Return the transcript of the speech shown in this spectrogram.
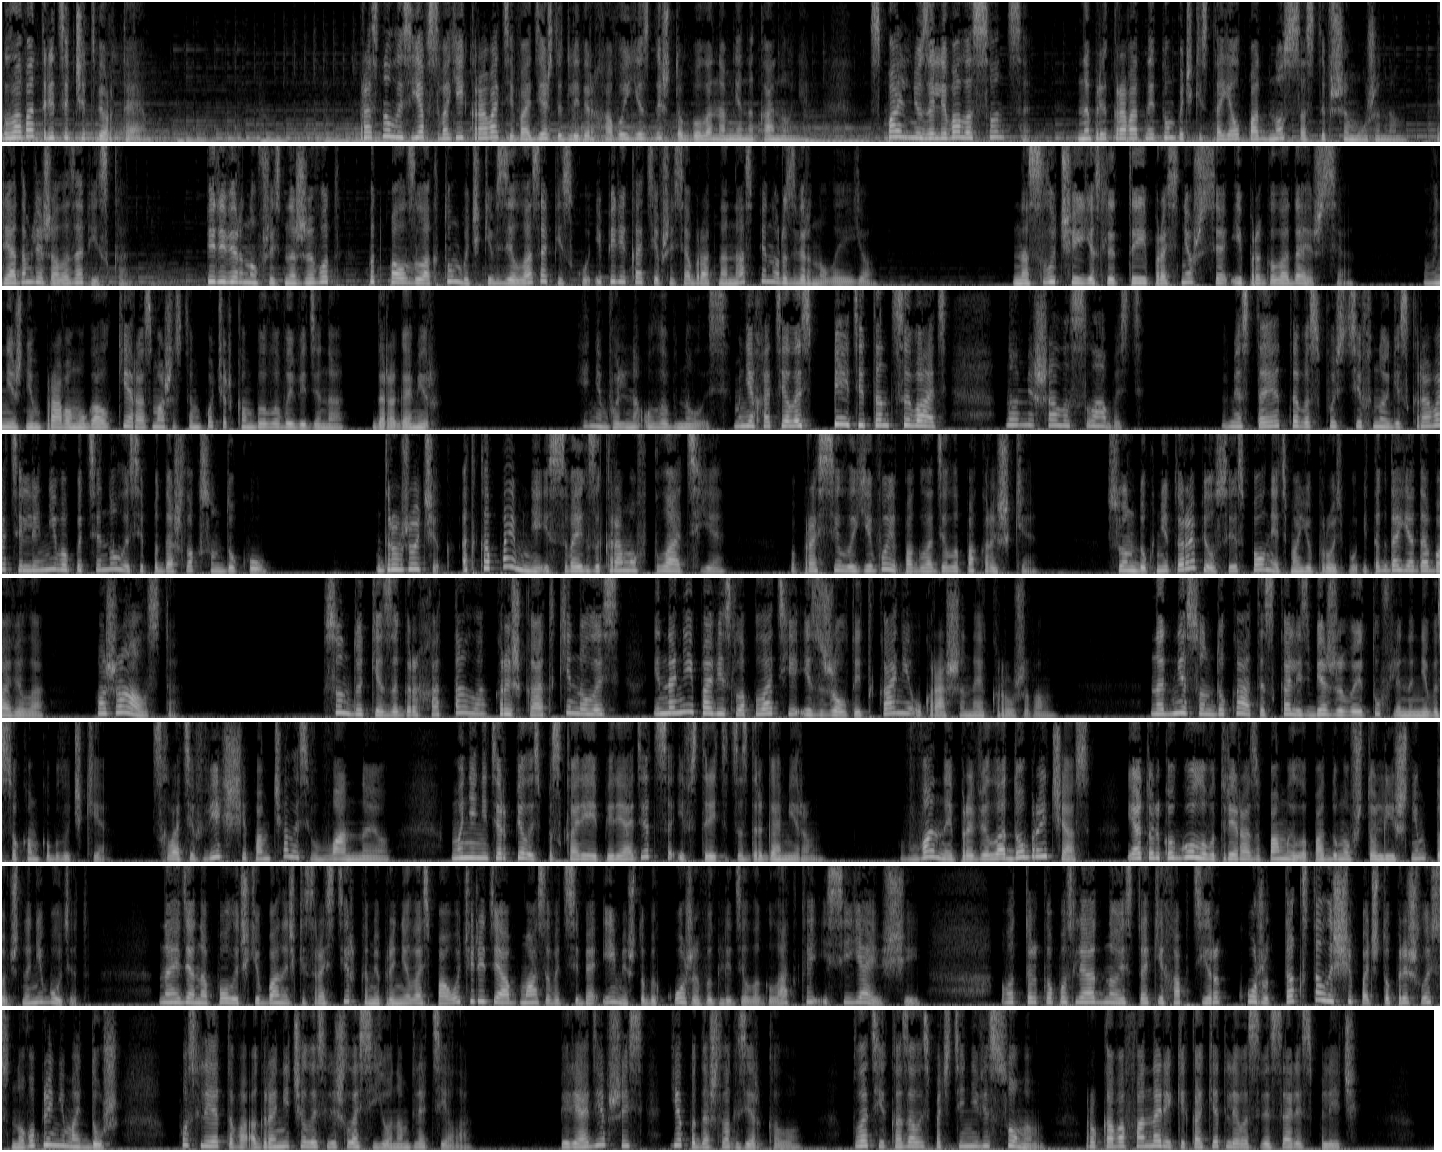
Глава 34. Проснулась я в своей кровати в одежде для верховой езды, что было на мне накануне. Спальню заливало солнце. На предкроватной тумбочке стоял поднос с остывшим ужином. Рядом лежала записка. Перевернувшись на живот, подползла к тумбочке, взяла записку и, перекатившись обратно на спину, развернула ее. «На случай, если ты проснешься и проголодаешься». В нижнем правом уголке размашистым почерком было выведено «Дорогомир». Я невольно улыбнулась. Мне хотелось петь и танцевать, но мешала слабость. Вместо этого, спустив ноги с кровати, лениво потянулась и подошла к сундуку. «Дружочек, откопай мне из своих закромов платье!» Попросила его и погладила по крышке. Сундук не торопился исполнять мою просьбу, и тогда я добавила «Пожалуйста». В сундуке загрохотало, крышка откинулась, и на ней повисло платье из желтой ткани, украшенное кружевом. На дне сундука отыскались бежевые туфли на невысоком каблучке. Схватив вещи, помчалась в ванную — мне не терпелось поскорее переодеться и встретиться с Драгомиром. В ванной провела добрый час. Я только голову три раза помыла, подумав, что лишним точно не будет. Найдя на полочке баночки с растирками, принялась по очереди обмазывать себя ими, чтобы кожа выглядела гладкой и сияющей. Вот только после одной из таких обтирок кожу так стало щипать, что пришлось снова принимать душ. После этого ограничилась лишь лосьоном для тела. Переодевшись, я подошла к зеркалу. Платье казалось почти невесомым. Рукава фонарики кокетливо свисали с плеч.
